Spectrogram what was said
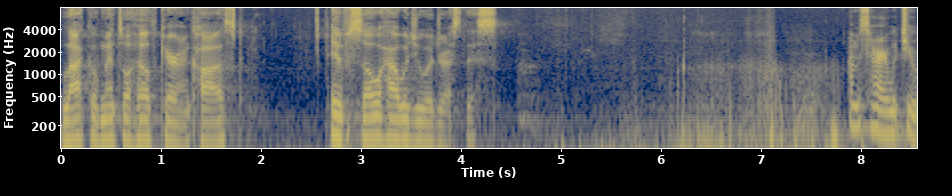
lack of mental health care, and cost? If so, how would you address this? I'm sorry, would you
